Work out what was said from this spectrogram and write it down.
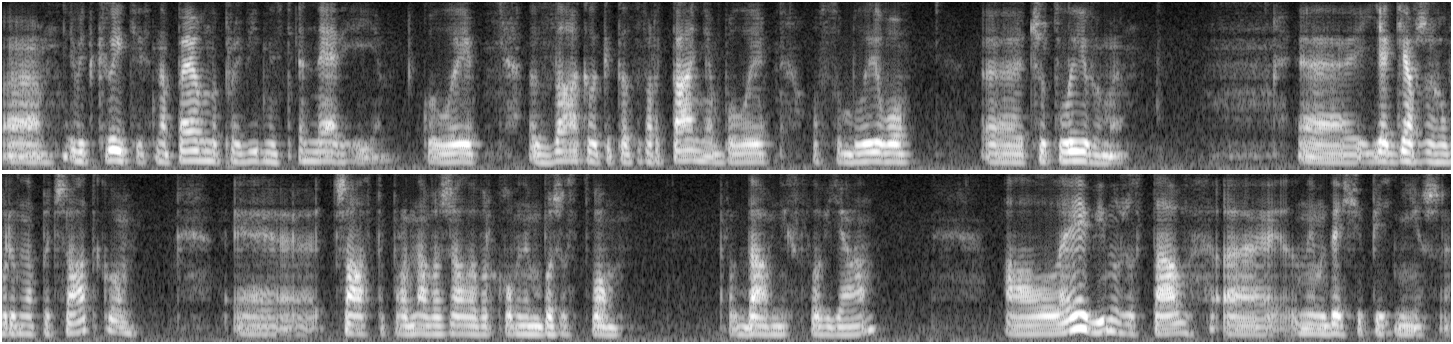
е, відкритість, на певну провідність енергії, коли заклики та звертання були особливо е, чутливими. Як я вже говорив на початку, часто прона вважала верховним божеством давніх слов'ян, але він уже став ним дещо пізніше.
